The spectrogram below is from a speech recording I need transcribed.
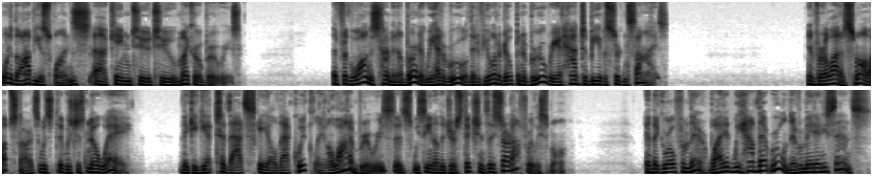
One of the obvious ones uh, came to, to microbreweries. For the longest time in Alberta, we had a rule that if you wanted to open a brewery, it had to be of a certain size. And for a lot of small upstarts, was, there was just no way they could get to that scale that quickly. And a lot of breweries, as we see in other jurisdictions, they start off really small and they grow from there. Why did we have that rule? Never made any sense.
